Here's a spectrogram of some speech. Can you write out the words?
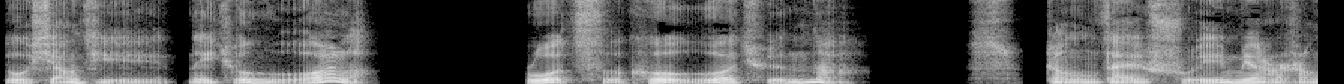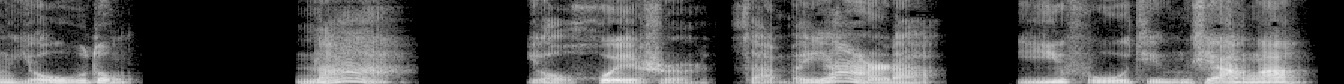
又想起那群鹅了。若此刻鹅群呐正在水面上游动，那又会是怎么样的一幅景象啊？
